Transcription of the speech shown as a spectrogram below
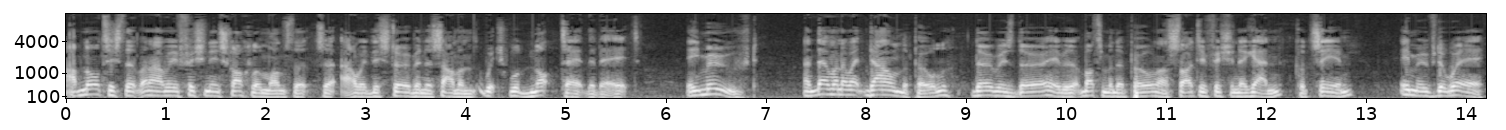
I've noticed that when I was fishing in Scotland once that uh, I was disturbing a salmon which would not take the bait, he moved. And then when I went down the pool, there was there, he was at the bottom of the pool, and I started fishing again, could see him, he moved away.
